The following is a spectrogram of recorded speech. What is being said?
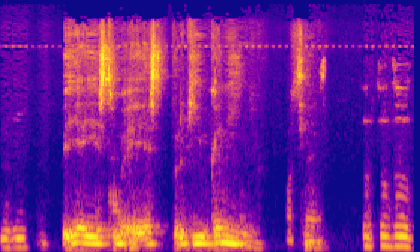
Uhum. E é este, é este por aqui o caminho. Okay. Tu, tu, tu,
